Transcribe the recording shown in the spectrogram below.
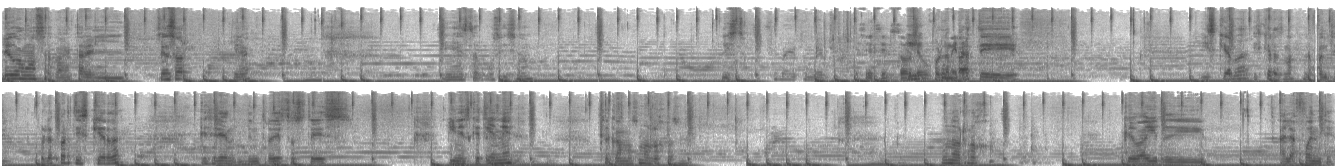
Luego vamos a conectar el sensor. En esta posición. Listo. Ese sensor Y de por la parte izquierda, izquierda no, la fuente. Por la parte izquierda, que serían dentro de estos tres pines que tiene, sacamos unos rojos. ¿no? Uno rojo que va a ir de- a la fuente.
